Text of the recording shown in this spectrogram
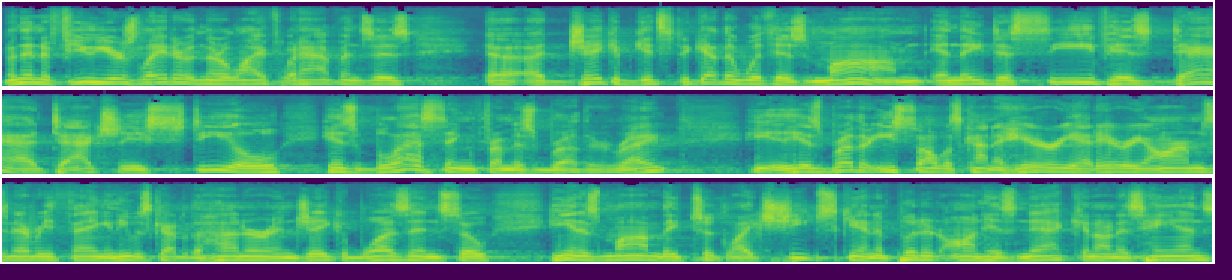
And then a few years later in their life, what happens is uh, uh, Jacob gets together with his mom and they deceive his dad to actually steal his blessing from his brother, right? He, his brother Esau was kind of hairy, had hairy arms and everything, and he was kind of the hunter, and Jacob wasn't. So he and his mom, they took like sheepskin and put it on his neck and on his hands,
